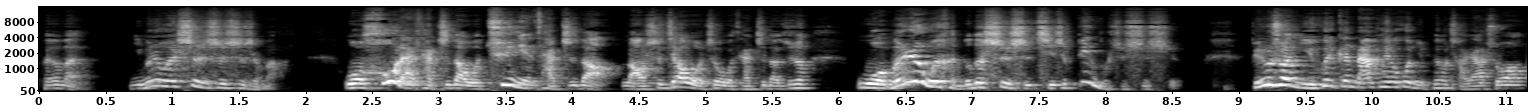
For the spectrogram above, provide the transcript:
朋友们，你们认为事实是什么？我后来才知道，我去年才知道，老师教我之后我才知道，就是说，我们认为很多的事实其实并不是事实。比如说，你会跟男朋友或女朋友吵架，说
